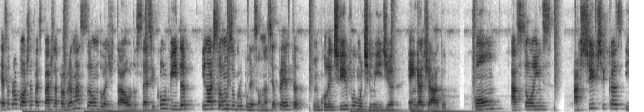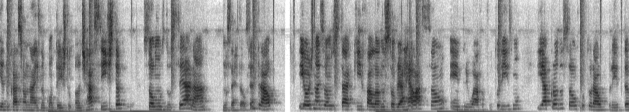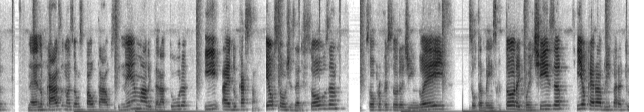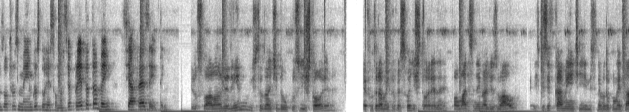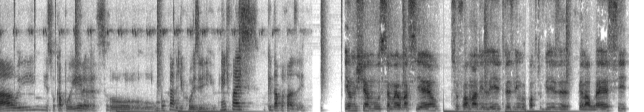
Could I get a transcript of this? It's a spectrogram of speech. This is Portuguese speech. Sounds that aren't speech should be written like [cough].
Essa proposta faz parte da programação do edital do SESC Convida e nós somos o Grupo Ressonância Preta, um coletivo multimídia engajado com ações artísticas e educacionais no contexto antirracista. Somos do Ceará, no Sertão Central, e hoje nós vamos estar aqui falando sobre a relação entre o afrofuturismo e a produção cultural preta. Né? No caso, nós vamos pautar o cinema, a literatura e a educação. Eu sou Gisele Souza, sou professora de inglês, sou também escritora e poetisa, e eu quero abrir para que os outros membros do Ressonância Preta também se apresentem. Eu sou Alan Avelino, estudante do curso de História, é futuramente professor de História, né? Formado em cinema audiovisual, especificamente em cinema documental, e sou capoeira, sou um bocado de coisa aí. A gente faz o que dá para fazer. Eu me chamo Samuel Maciel, sou formado em Letras, Língua Portuguesa pela UES,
